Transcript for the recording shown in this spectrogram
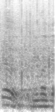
So, terima kasih.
